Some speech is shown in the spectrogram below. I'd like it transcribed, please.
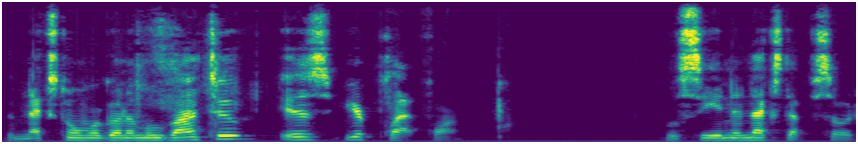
The next one we're going to move on to is your platform. We'll see you in the next episode.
